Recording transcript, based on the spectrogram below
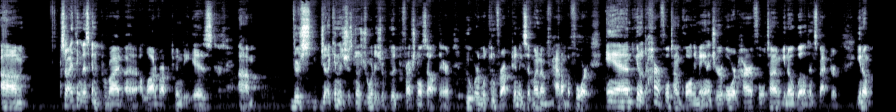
Um, so I think that's going to provide a, a lot of opportunity. Is um, there's again, there's just no shortage of good professionals out there who are looking for opportunities that might not have had them before. And you know, to hire a full time quality manager or to hire a full time you know weld inspector, you know,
